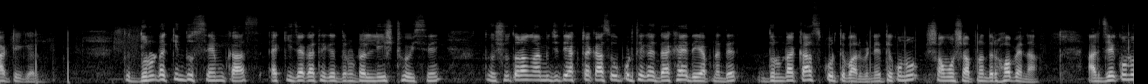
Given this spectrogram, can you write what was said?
আর্টিকেল তো দুটোটা কিন্তু সেম কাজ, একই জায়গা থেকে দুটোটা লিস্ট হয়েছে তো সুতরাং আমি যদি একটা কাজ উপর থেকে দেখাই দিই আপনাদের, দুটোটা কাজ করতে পারবেন, এতে কোনো সমস্যা আপনাদের হবে না। আর যে কোনো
